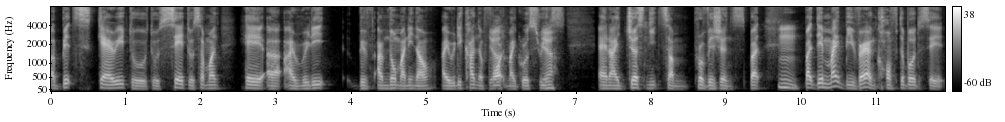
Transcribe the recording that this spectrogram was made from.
a bit scary to to say to someone, "Hey, uh, I really with I've no money now. I really can't afford Yeah. my groceries, and I just need some provisions." But Mm. but they might be very uncomfortable to say it.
